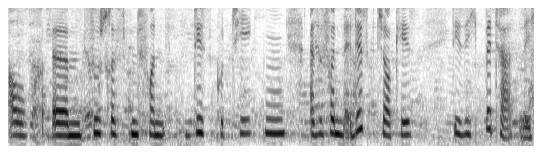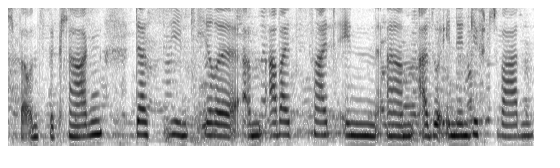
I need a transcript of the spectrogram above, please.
auch ähm, Zuschriften von Diskotheken, also von Diskjockeys, die sich bitterlich bei uns beklagen, dass sie ihre ähm, Arbeitszeit in, ähm, also in den Giftschwaden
